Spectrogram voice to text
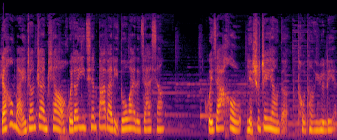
然后买一张站票回到一千八百里多外的家乡。回家后也是这样的头疼欲裂。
